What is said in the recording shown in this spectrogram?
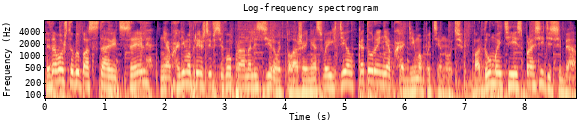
Для того, чтобы поставить цель, необходимо прежде всего проанализировать положение своих дел, которые необходимо потянуть. Подумайте и спросите себя,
